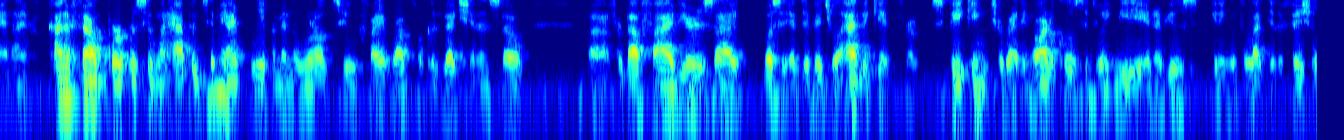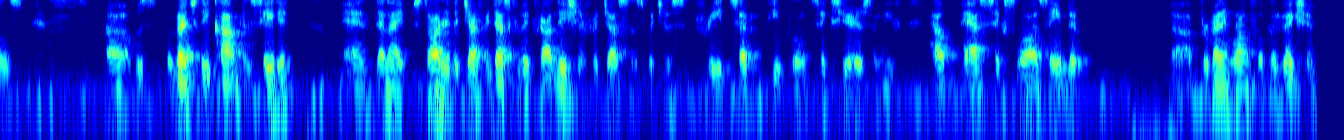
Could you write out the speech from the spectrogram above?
And I've kind of found purpose in what happened to me. I believe I'm in the world to fight wrongful conviction. And so uh, for about five years, I was an individual advocate from speaking to writing articles to doing media interviews, meeting with elected officials. Uh, was eventually compensated. And then I started the Jeffrey Deskovic Foundation for Justice, which has freed seven people in six years. And we've helped pass six laws aimed at uh, preventing wrongful conviction.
